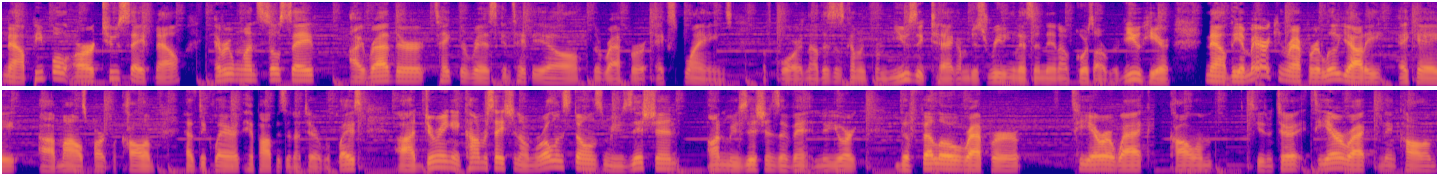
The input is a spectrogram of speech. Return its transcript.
Now, people are too safe now. Everyone's so safe. I'd rather take the risk and take the L, the rapper explains, of course. Now, this is coming from Music Tech. I'm just reading this and then, of course, our review here. Now, the American rapper Lil Yachty, aka uh, Miles Park McCollum, has declared hip hop is in a terrible place. Uh, during a conversation on Rolling Stone's musician on musicians event in New York, the fellow rapper Tierra Whack column, excuse me, Tierra Whack and then column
